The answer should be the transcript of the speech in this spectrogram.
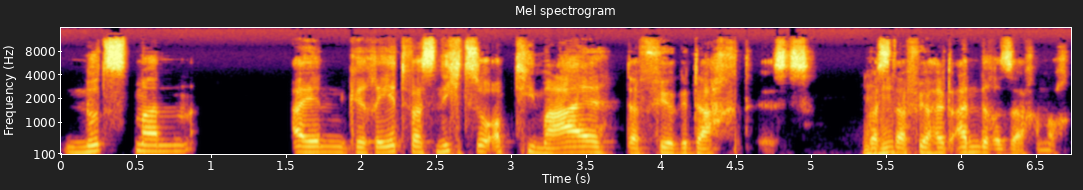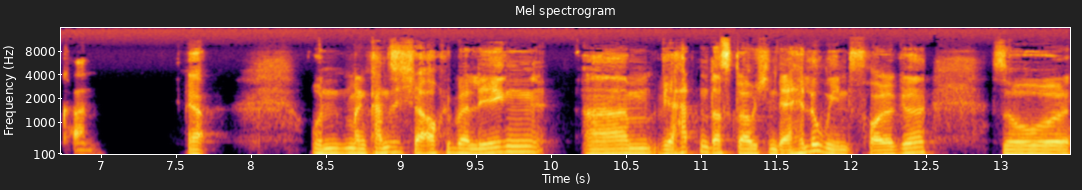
nutzt man ein Gerät, was nicht so optimal dafür gedacht ist, was mhm. dafür halt andere Sachen noch kann. Ja. Und man kann sich ja auch überlegen, ähm, wir hatten das, glaube ich, in der Halloween-Folge, so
